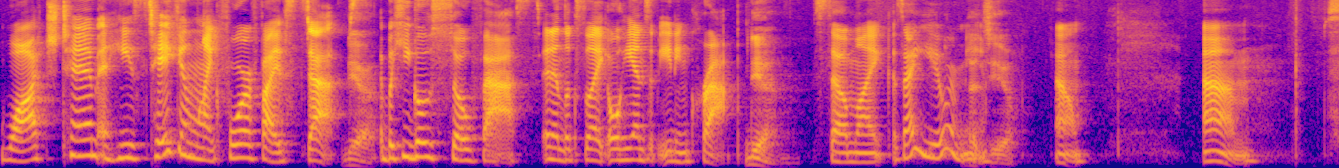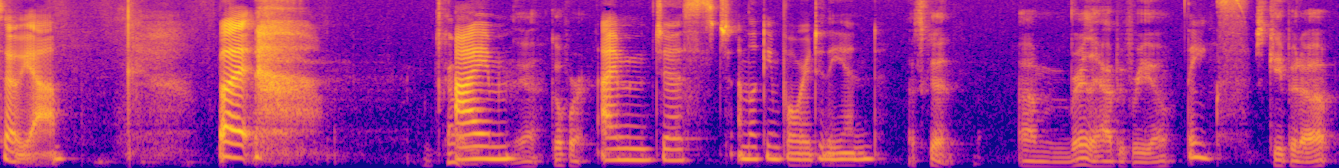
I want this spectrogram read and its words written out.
watched him and he's taken like four or five steps. Yeah. But he goes so fast. And it looks like, oh, he ends up eating crap. Yeah, So I'm like, is that you or me? that's you. Oh. Um. So yeah. But It's kind of. I'm Yeah, go for it. I'm just I'm looking forward to the end. That's good. I'm really happy for you. Thanks. Just keep it up.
